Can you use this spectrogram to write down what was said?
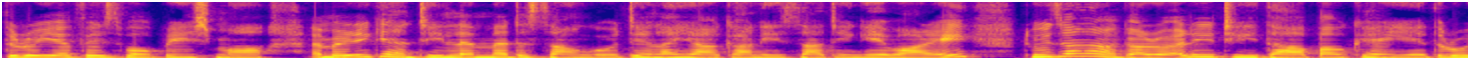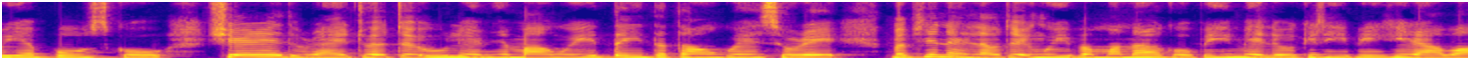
သူတို့ရဲ့ Facebook page မှာ American Tea လက်မှတ်တစ်ဆောင်ကိုတင်လိုက်ရာကနေစတင်ခဲ့ပါတယ်။ထူးခြားတာကတော့အဲ့ဒီထီသာပေါက်ခဲ့ရင်သူတို့ရဲ့ post ကို share တဲ့သူတိုင်းအတွက်တဦးလည်မြန်မာငွေ3000ခွဲဆိုတဲ့မဖြစ်နိုင်လောက်တဲ့ငွေပမာဏကိုပေးမယ်လို့ကတိပေးခဲ့တာပါ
